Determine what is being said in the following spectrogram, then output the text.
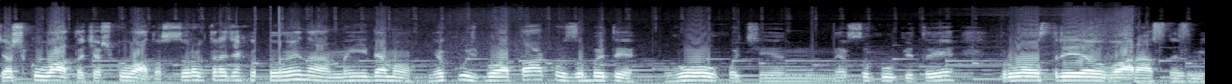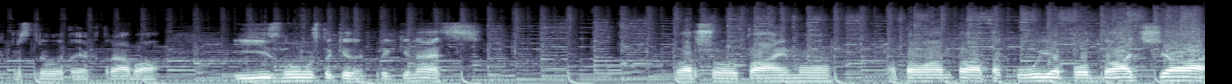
Тяжкувато, тяжкувато. 43 хвилина, ми йдемо в якусь бу атаку, забити гол, хоч і не в суху піти. Простріл, Варас не зміг прострілити як треба. І знову ж таки, при кінець першого тайму. Аталанта атакує, подача.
